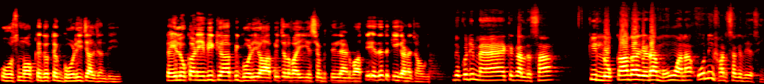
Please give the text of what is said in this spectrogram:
ਉਸ ਮੌਕੇ ਦੇ ਉੱਤੇ ਗੋਲੀ ਚੱਲ ਜਾਂਦੀ ਹੈ। ਕਈ ਲੋਕਾਂ ਨੇ ਇਹ ਵੀ ਕਿਹਾ ਵੀ ਗੋਲੀ ਆਪ ਹੀ ਚਲਵਾਈ ਹੈ ਸਿੰਪਥੀ ਲੈਣ ਵਾਸਤੇ। ਇਹਦੇ ਤੇ ਕੀ ਕਹਿਣਾ ਚਾਹੋਗੇ? ਦੇਖੋ ਜੀ, ਮੈਂ ਇੱਕ ਗੱਲ ਦੱਸਾਂ ਕਿ ਲੋਕਾਂ ਦਾ ਜਿਹੜਾ ਮੂੰਹ ਆ ਨਾ, ਉਹ ਨਹੀਂ ਫੜ ਸਕਦੇ ਅਸੀਂ।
